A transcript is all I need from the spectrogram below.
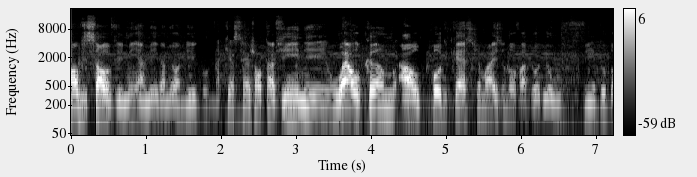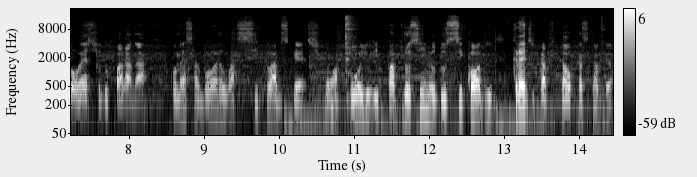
Salve, salve, minha amiga, meu amigo. Aqui é Sérgio Altavini. Welcome ao podcast mais inovador e ouvido do oeste do Paraná. Começa agora o Aciclabscast, com apoio e patrocínio do Cicobi Crédito Capital Cascavel.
